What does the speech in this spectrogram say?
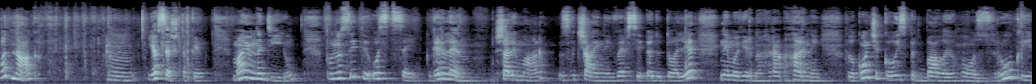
Однак, я все ж таки маю надію поносити ось цей Герлен Шалемар, звичайний в версії Eau Toilette, неймовірно гарний флакончик. Колись придбала його з рук і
